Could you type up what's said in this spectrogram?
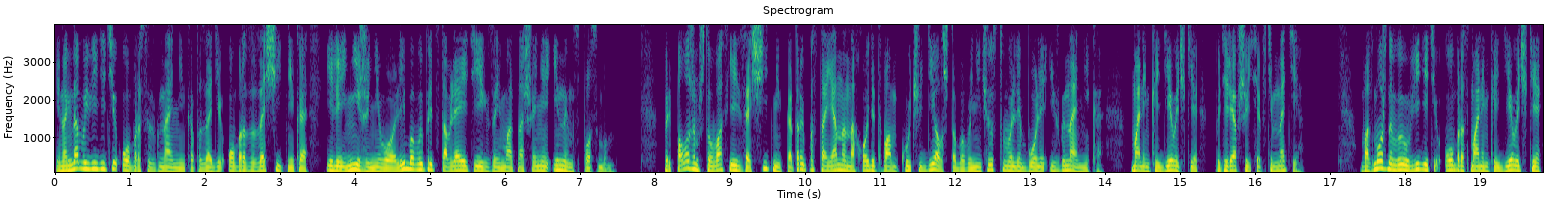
Иногда вы видите образ изгнанника позади образа защитника или ниже него, либо вы представляете их взаимоотношения иным способом. Предположим, что у вас есть защитник, который постоянно находит вам кучу дел, чтобы вы не чувствовали боли изгнанника, маленькой девочки, потерявшейся в темноте. Возможно, вы увидите образ маленькой девочки,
